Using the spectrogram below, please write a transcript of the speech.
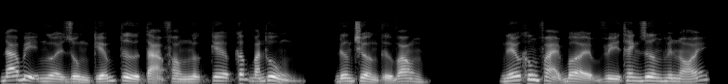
đã bị người dùng kiếm từ tả phòng ngực kia cấp bắn thủng, đương trường tử vong. Nếu không phải bởi vì Thanh Dương Huyên nói,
